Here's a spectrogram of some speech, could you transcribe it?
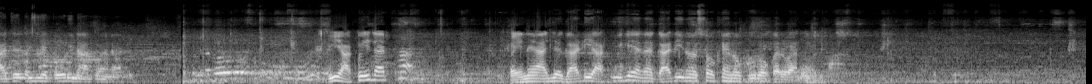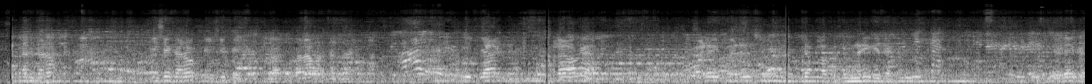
આજે તમને તોડી નાખવાના એ આખવી તાર? એને આજે ગાડી આખવી છે અને ગાડીનો શોખ એનો પૂરો કરવાનો છે. बंद करो पीछे करो पीछे पीछे बराबर चल रहा है ये क्या खड़ा हो गया गाड़ी बैलेंस एकदम मतलब नहीं गिरेगा गिरेगा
